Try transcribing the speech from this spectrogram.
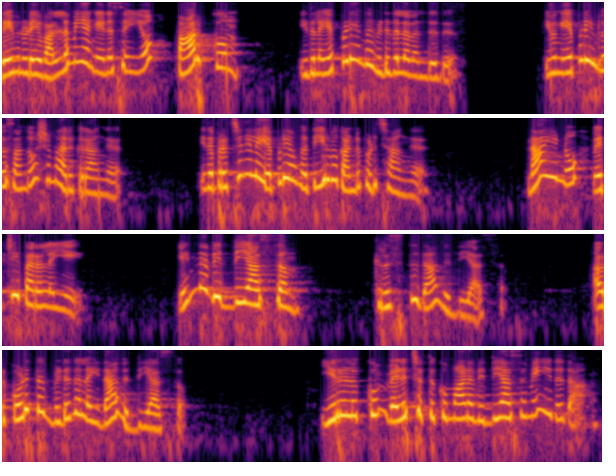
தேவனுடைய வல்லமை அங்க என்ன செய்யும்? பார்க்கும். இதுல எப்படி இந்த விடுதலை வந்தது? இவங்க எப்படி இவ்வளவு சந்தோஷமா இருக்கிறாங்க? இந்த பிரச்சனையில எப்படி அவங்க தீர்வு கண்டுபிடிச்சாங்க? நான் இன்னும் வெற்றி பெறலையே. என்ன வித்தியாசம்? கிறிஸ்து தான் வித்தியாசம். அவர் கொடுத்த விடுதலை தான் வித்தியாசம். இருளுக்கும் வெளிச்சத்துக்குமான வித்தியாசமே இதுதான்.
